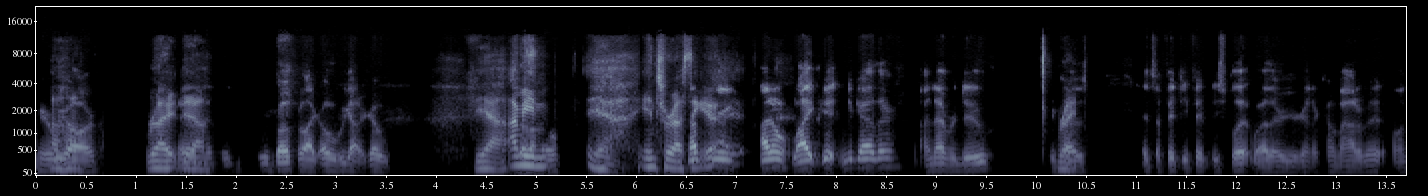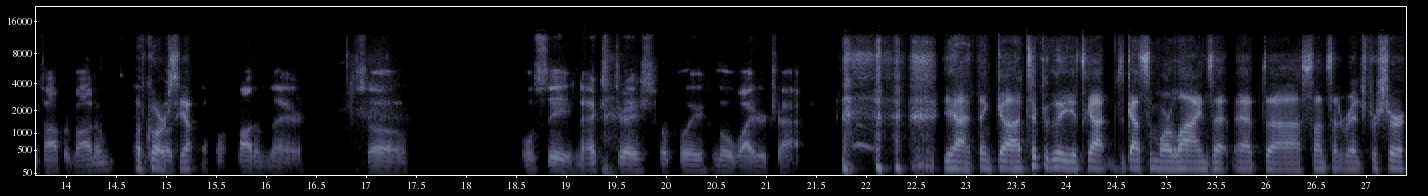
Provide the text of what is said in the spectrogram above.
here we Uh-huh. are. Right. And yeah. we both were like, oh, we gotta go. Yeah. I mean, yeah. Interesting. nothing- I don't like getting together. I never do Right. because it's a 50-50 split whether you're gonna come out of it on top or bottom. Of course, yep. ended up on Bottom there. So we'll see. Next race, hopefully a little wider track. yeah, I think uh, typically it's got it's got some more lines at at uh, Sunset Ridge for sure.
